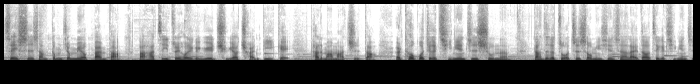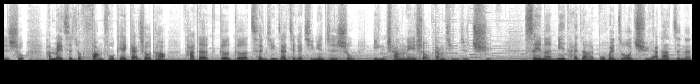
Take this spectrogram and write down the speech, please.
所以事实上根本就没有办法把他自己最后一个乐曲要传递给他的妈妈知道，而透过这个祈念之树呢，当这个佐治。寿明先生来到这个祈念之树，他每次就仿佛可以感受到他的哥哥曾经在这个祈念之树吟唱那一首钢琴之曲。所以呢，聂太早还不会作曲啊，那只能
